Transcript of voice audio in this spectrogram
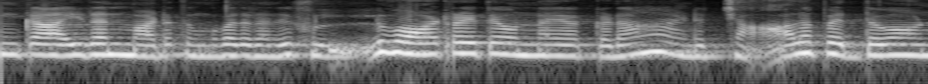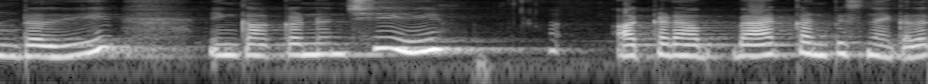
ఇంకా ఇదనమాట తుంగభద్ర నది ఫుల్ వాటర్ అయితే ఉన్నాయి అక్కడ అండ్ చాలా పెద్దగా ఉంటుంది. ఇంకా అక్కడ నుంచి అక్కడ బ్యాగ్ కనిపిస్తున్నాయి కదా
